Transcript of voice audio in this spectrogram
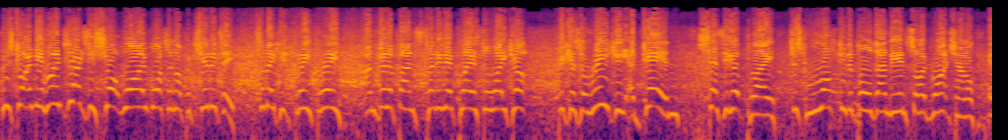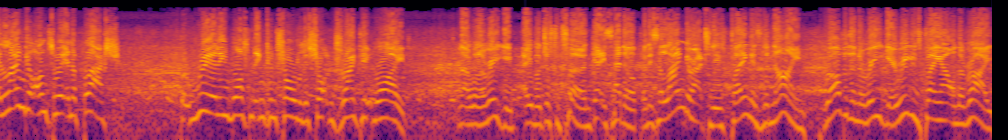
who's got him behind drags his shot wide what an opportunity to make it 3-3 and Villa fans telling their players to wake up because Origi again setting up play just lofted the ball down the inside right channel Elanga onto it in a flash but really wasn't in control of the shot and dragged it wide No, well, Origi able just to turn, get his head up, and it's Elanga actually who's playing as the nine rather than Origi. Origi's playing out on the right,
